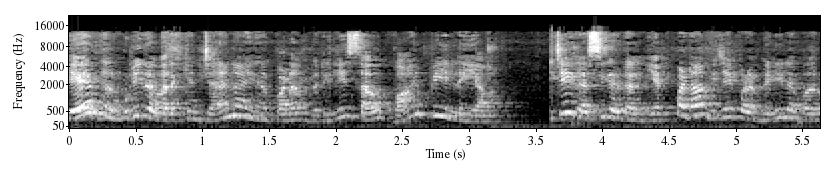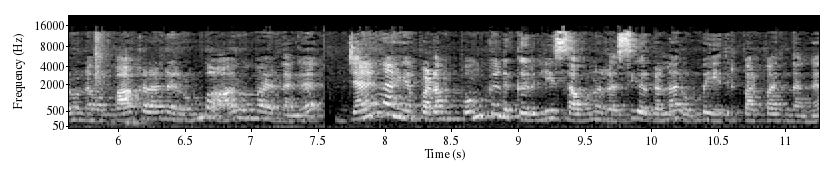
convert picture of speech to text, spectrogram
தேர்தல் முடிகிற வரைக்கும் ஜனநாயக படம் ரிலீஸ் ஆக வாய்ப்பே இல்லையா? விஜய் ரசிகர்கள் எப்படா விஜய் படம் வெளியில வரும் நம்ம பாக்கலாம்னு ரொம்ப ஆர்வமா இருந்தாங்க. ஜனநாயக படம் பொங்கலுக்கு ரிலீஸ் ஆகும்னு ரசிகர்கள்லாம் ரொம்ப எதிர்பார்ப்பா இருந்தாங்க.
